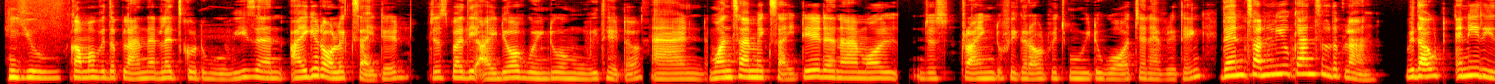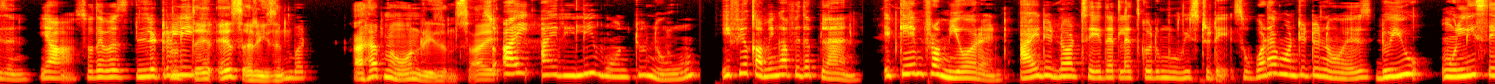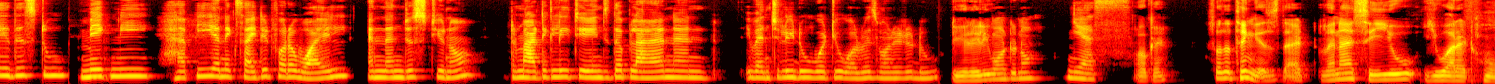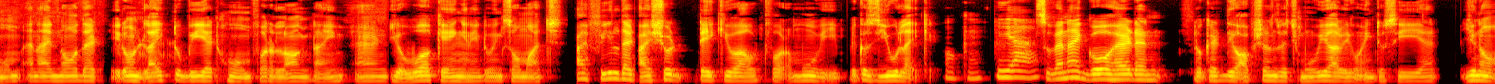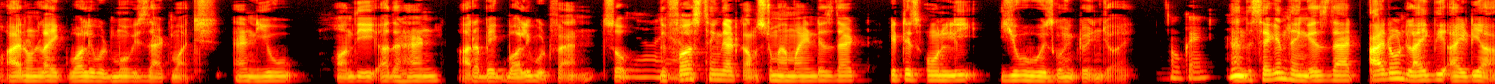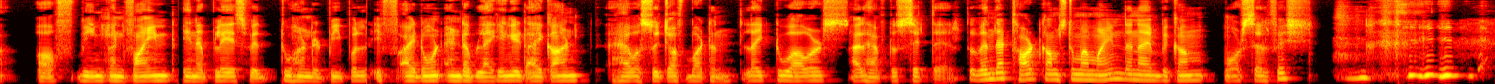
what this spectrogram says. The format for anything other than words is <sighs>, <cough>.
you come up with a plan that let's go to movies, and I get all excited just by the idea of going to a movie theater. And once I'm excited and I'm all just trying to figure out which movie to watch and everything, then suddenly you cancel the plan without any reason. Yeah, so there was literally. there is a reason, but I have my own reasons. I So I, I really want to know if you're coming up with a plan. It came from your end. I did not say that let's go to movies today. So what I wanted to know is do you only say this to make me happy and excited for a while and then just, you know, dramatically change the plan and eventually do what you always wanted to do? do you really want to know? Yes. Okay. So the thing is that when I see you, you are at home, and I know that you don't like to be at home for a long time, and you're working and you're doing so much. I feel that I should take you out for a movie because you like it. Okay. Yeah. So when I go ahead and look at the options, which movie are we going to see, and you know, I don't like Bollywood movies that much, and you, on the other hand, are a big Bollywood fan. So Yeah, the yeah. first thing that comes to my mind is that it is only you who is going to enjoy. Okay. And hmm. the second thing is that I don't like the idea of being confined in a place with 200 people. If I don't end up liking it, I can't have a switch off button. Like two hours, I'll have to sit there. So when that thought comes to my mind, then I become more selfish. <laughs>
